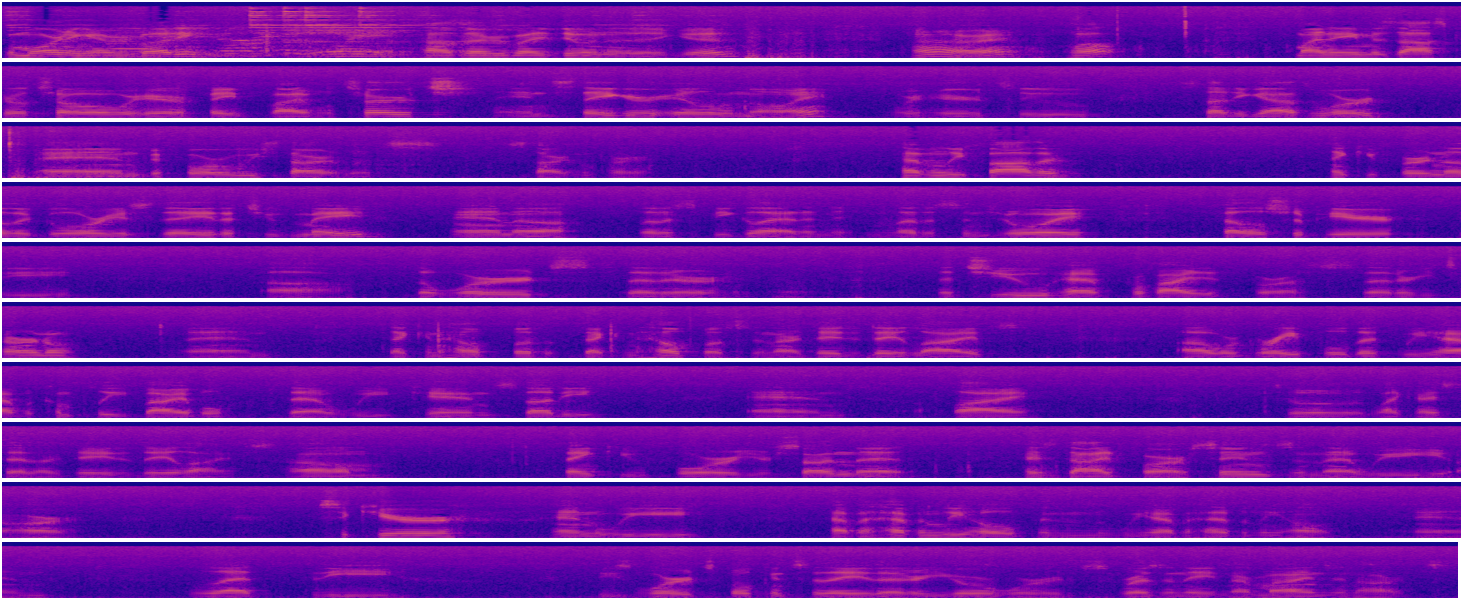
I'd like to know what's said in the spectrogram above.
Good morning, everybody. How's everybody doing today? Good? All right. Well, my name is Oscar Ochoa. We're here at Faith Bible Church in Steger, Illinois. We're here to study God's Word. And before we start, let's start in prayer. Heavenly Father, thank you for another glorious day that you've made. And uh, let us be glad in it. And let us enjoy fellowship here, the uh, the words that are that you have provided for us that are eternal and that can help us that can help us in our day-to-day lives. Uh, we're grateful that we have a complete Bible that we can study and apply to, like I said, our day-to-day lives. Um, thank you for your Son that has died for our sins and that we are secure and we have a heavenly hope and we have a heavenly home. And let the these words spoken today that are your words resonate in our minds and hearts.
